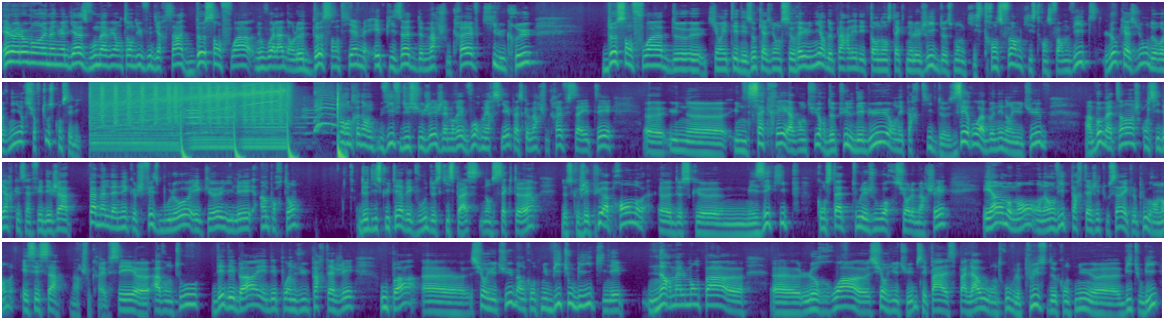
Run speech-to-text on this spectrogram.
Hello, hello, mon nom est Emmanuel Diaz. Vous m'avez entendu vous dire ça 200 fois. Nous voilà dans le 200e épisode de Marche ou Crève. Qui l'eût cru? 200 fois de, qui ont été des occasions de se réunir, de parler des tendances technologiques, de ce monde qui se transforme, qui se transforme vite. L'occasion de revenir sur tout ce qu'on s'est dit. Pour rentrer dans le vif du sujet, j'aimerais vous remercier parce que Marche ou Crève, ça a été euh, une, euh, une, sacrée aventure depuis le début. On est parti de zéro abonné dans YouTube. Un beau matin, je considère que ça fait déjà pas mal d'années que je fais ce boulot et qu'il est important de discuter avec vous de ce qui se passe dans ce secteur, de ce que j'ai pu apprendre, euh, de ce que mes équipes constatent tous les jours sur le marché et à un moment, on a envie de partager tout ça avec le plus grand nombre. Et c'est ça, Marche ou Crève. C'est euh, avant tout des débats et des points de vue partagés ou pas euh, sur YouTube, un contenu B2B qui n'est normalement pas euh, le roi sur YouTube. C'est pas, pas là où on trouve le plus de contenu B2B.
